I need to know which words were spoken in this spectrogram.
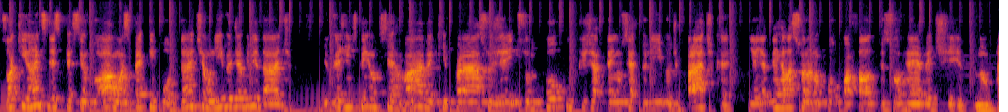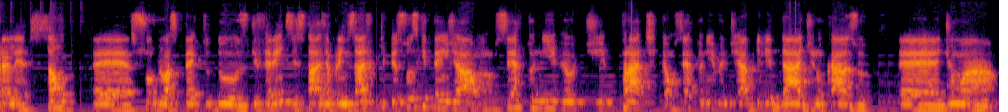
Só que antes desse percentual, um aspecto importante é o nível de habilidade. E o que a gente tem observado é que para sujeitos um pouco que já têm um certo nível de prática, e aí até relacionando um pouco a fala do professor Herbert no pré-leção, é, sobre o aspecto dos diferentes estágios de aprendizagem, que pessoas que têm já um certo nível de prática, um certo nível de habilidade, no caso é, de uma,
